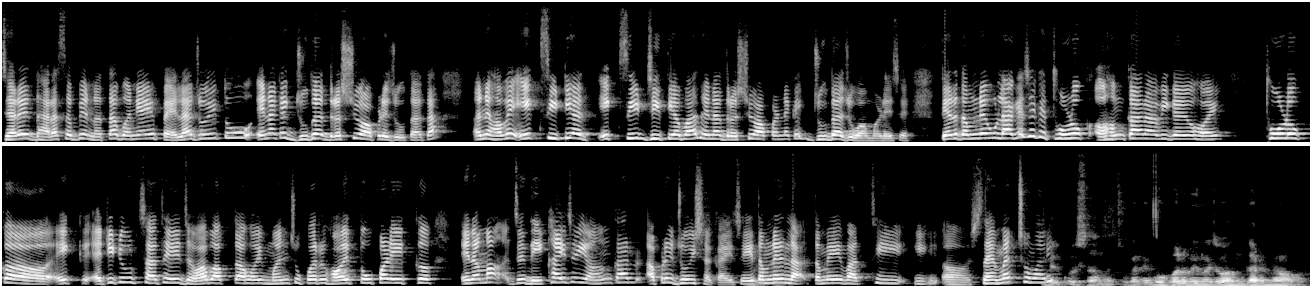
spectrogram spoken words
જ્યારે ધારાસભ્ય નતા બન્યા, એ પહેલાં જોઈ તો એના કંઈક જુદા દ્રશ્યો આપણે જોતા હતા. અને હવે એક સીટિયા એક સીટ જીત્યા બાદ એના દ્રશ્યો આપણને કંઈક જુદા જોવા મળે છે. ત્યારે તમને એવું લાગે છે કે થોડોક અહંકાર આવી ગયો હોય? થોડોક એક એટીટ્યુડ સાથે જવાબ આપતા હોય મંચ ઉપર હોય તો પણ એક એનામાં જે દેખાય છે એ અહંકાર આપણે જોઈ શકાય છે. એ તમને તમે એ વાતથી સહેમત છો મારી? બિલકુલ સહમત છું. કારણ કે ગોપાલભાઈમાં જો અહંકાર ન હોત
